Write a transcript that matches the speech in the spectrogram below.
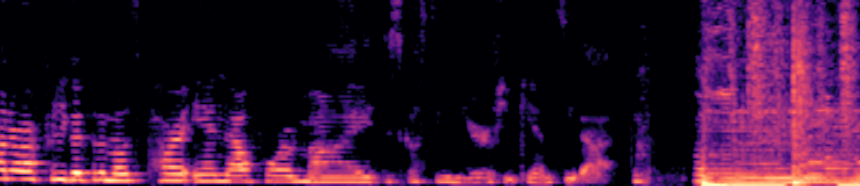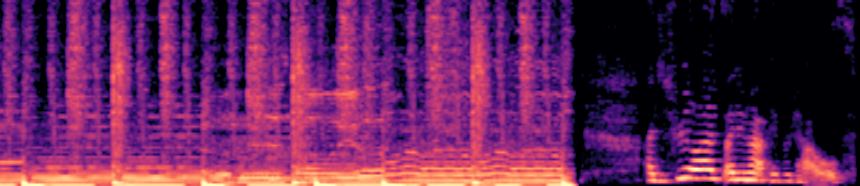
counter off pretty good for the most part. And now for my disgusting mirror, if you can see that. I just realized I do not have paper towels.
